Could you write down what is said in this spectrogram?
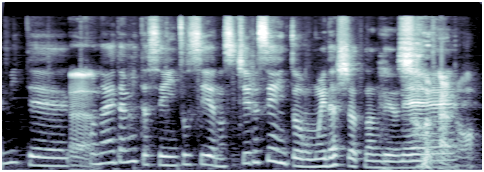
見て、ん。この間見たセイントセイヤのスチールセイントを思い出しちゃったんだよね。そうなの？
